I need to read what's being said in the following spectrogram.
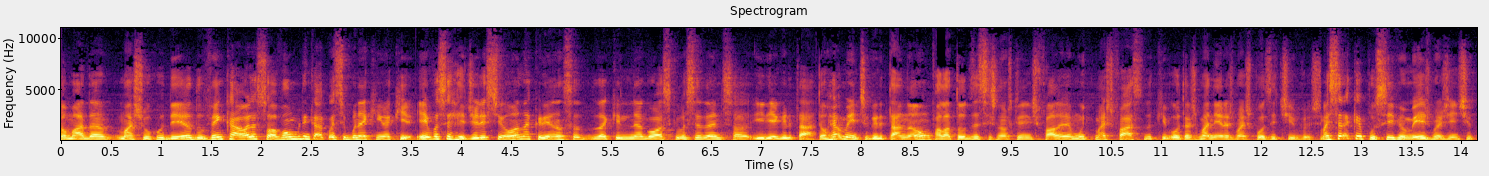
tomada machuca o dedo, vem cá, olha só, vamos brincar com esse bonequinho aqui. E aí você redireciona a criança daquele negócio que você antes só iria gritar. Então, realmente, gritar não, falar todos esses nãos que a gente fala é muito mais fácil do que outras maneiras mais positivas. Mas será que é possível mesmo a gente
